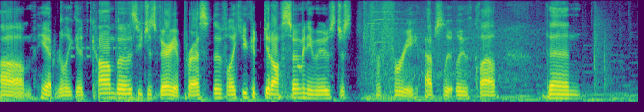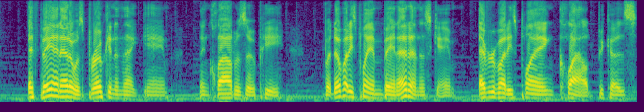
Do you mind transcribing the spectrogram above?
Um, he had really good combos. He just very oppressive. Like you could get off so many moves just for free, absolutely with Cloud. Then, if Bayonetta was broken in that game, then Cloud was OP. But nobody's playing Bayonetta in this game. Everybody's playing Cloud because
